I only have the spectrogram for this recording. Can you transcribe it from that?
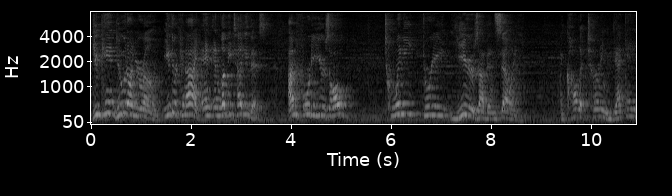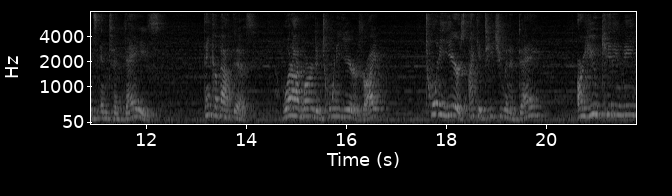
You can't do it on your own. Either can I. And, and let me tell you this I'm 40 years old. 23 years I've been selling. I call it turning decades into days. Think about this. What I've learned in 20 years, right? 20 years I could teach you in a day? Are you kidding me?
